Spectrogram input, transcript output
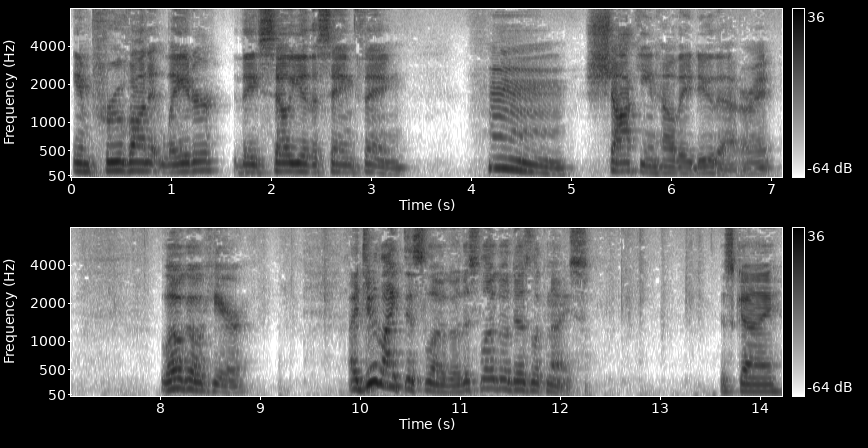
improve on it later, they sell you the same thing. Hmm, shocking how they do that, all right? Logo here. I do like this logo. This logo does look nice. This guy,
